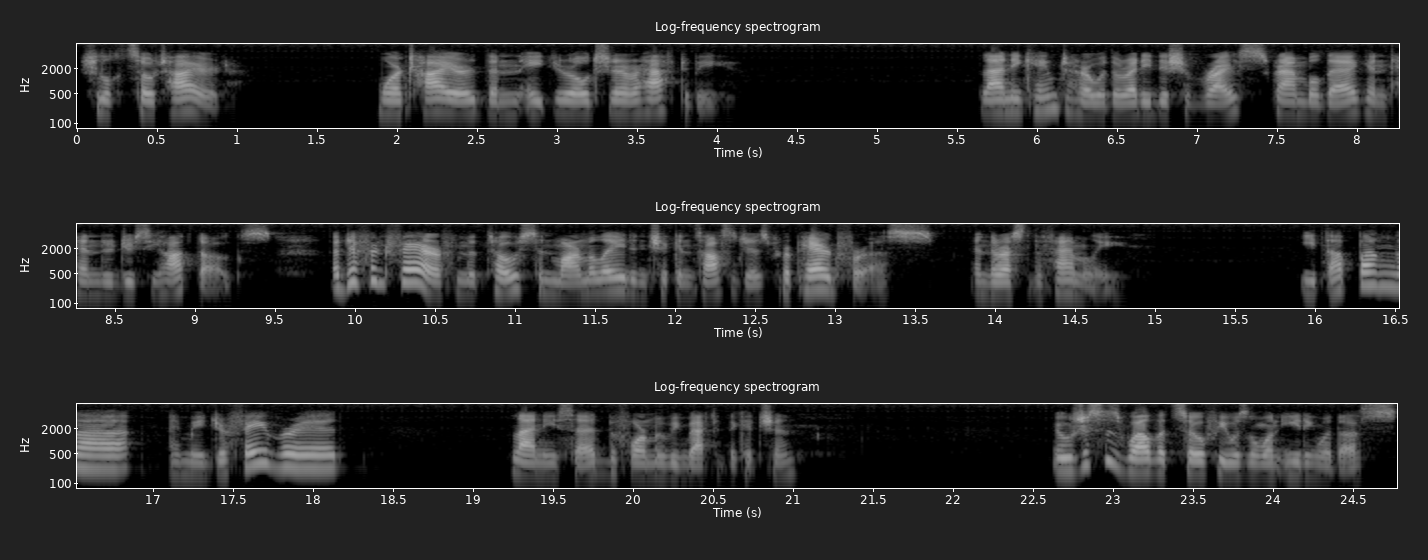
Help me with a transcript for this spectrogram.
She looked so tired. More tired than an eight year old should ever have to be. Lani came to her with a ready dish of rice, scrambled egg, and tender, juicy hot dogs, a different fare from the toast and marmalade and chicken sausages prepared for us and the rest of the family. Itapanga, I made your favorite, Lani said before moving back to the kitchen. It was just as well that Sophie was the one eating with us,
